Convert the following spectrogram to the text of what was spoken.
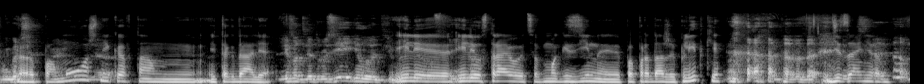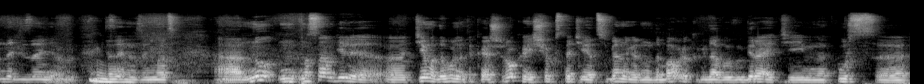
э, помощников да. там и так далее. Либо для друзей делают, либо или, или устраиваются в магазины по продаже плитки дизайнером. Да, дизайнером заниматься. А, ну, на самом деле, э, тема довольно такая широкая. Еще, кстати, от себя, наверное, добавлю, когда вы выбираете именно курс э,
